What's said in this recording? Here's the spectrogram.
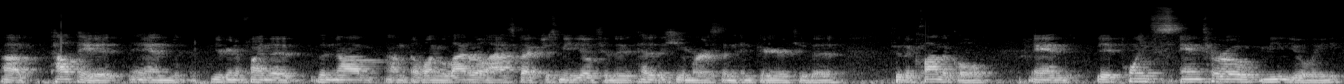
uh, palpate it, and you're going to find the, the knob um, along the lateral aspect, just medial to the head of the humerus and inferior to the, to the clavicle. And it points anteromedially,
